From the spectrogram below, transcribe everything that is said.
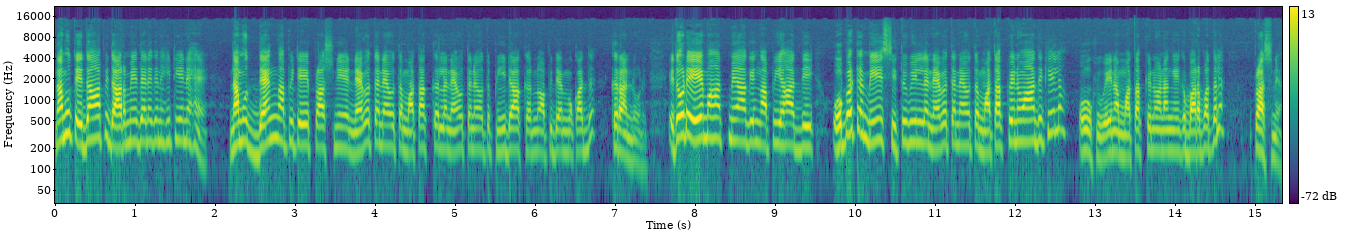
නමුත් එදා අපි ධර්මය දැනගෙන හිටිය නැහැ. නමුත් දැන් අපිට ඒ ප්‍රශ්නය නැවත නැවත මතක් කරලා නැවත නැවත පීඩා කරන අපි දැම්මොකක්ද කරන්න ඕනේ. එතොට ඒ මහත්මයාගෙන් අපි හද්දී ඔබට මේ සිතුවිල්ල නැවත නැවත මතක් වෙනවාද කියලා ඕකි වෙනම් මතක් වෙනවනන් එක බරපතල ප්‍රශ්නය.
